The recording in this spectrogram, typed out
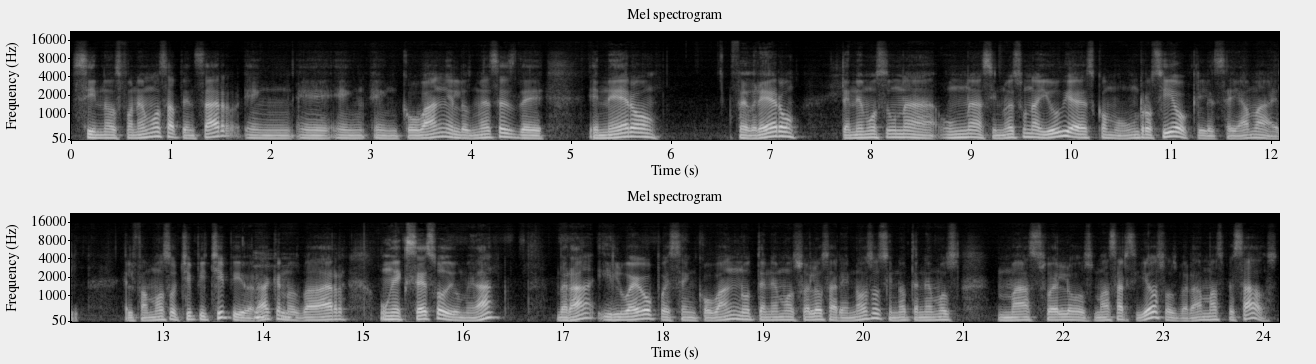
Si nos ponemos a pensar en, eh, en, en Cobán en los meses de enero, febrero, tenemos una, una, si no es una lluvia, es como un rocío que se llama el, el famoso chipi chipi, ¿verdad? Que nos va a dar un exceso de humedad, ¿verdad? Y luego, pues en Cobán no tenemos suelos arenosos, sino tenemos más suelos más arcillosos, ¿verdad? Más pesados.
